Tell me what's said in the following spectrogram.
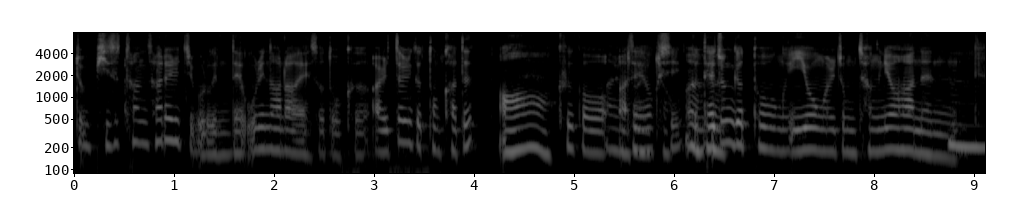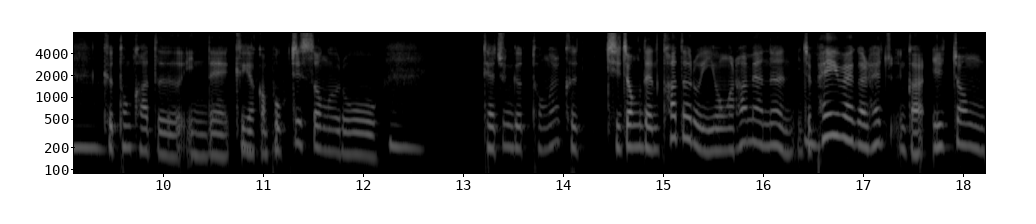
좀 비슷한 사례일지 모르겠는데 우리나라에서도 그 알뜰 교통 카드 아, 그거 알죠, 아세요. 혹시? 응, 그 응. 대중교통 이용을 좀 장려하는 음. 교통카드인데 그게 음. 약간 복지성으로 음. 대중교통을 그 지정된 카드로 이용을 하면은 이제 음. 페이백을 해주 그러니까 일정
